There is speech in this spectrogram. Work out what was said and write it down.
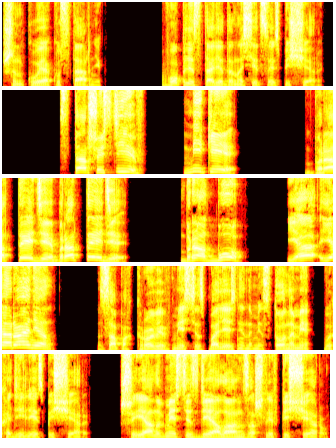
шинкуя кустарник. Вопли стали доноситься из пещеры. «Старший Стив! Микки! Брат Тедди! Брат Тедди! Брат Боб! Я... я ранен!» Запах крови вместе с болезненными стонами выходили из пещеры. Шиян вместе с Диалан зашли в пещеру.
